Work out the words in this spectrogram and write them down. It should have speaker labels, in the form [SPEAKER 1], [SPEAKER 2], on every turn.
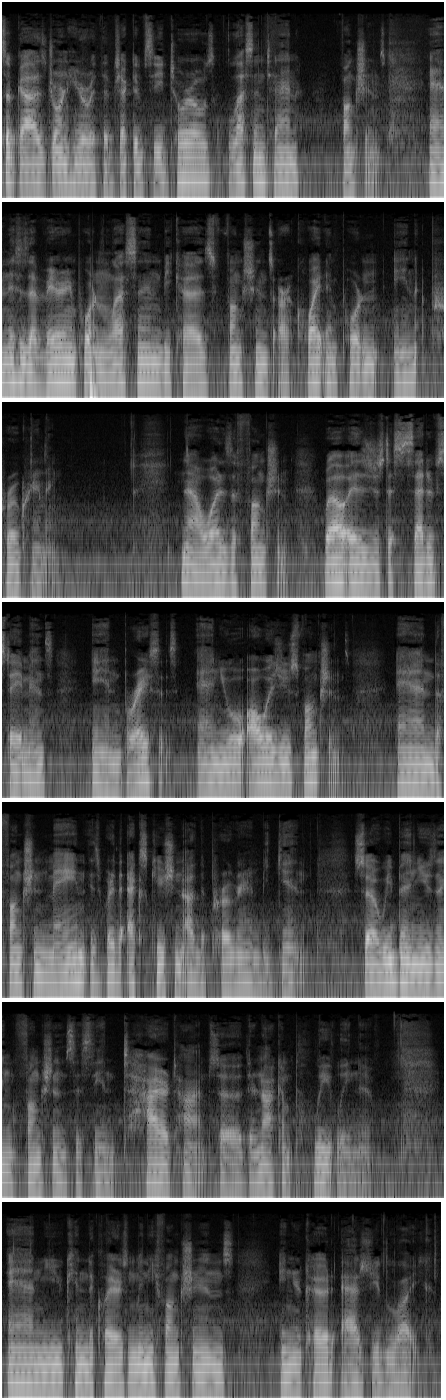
[SPEAKER 1] What's up guys, Jordan here with Objective-C Tutorials, Lesson 10, Functions. And this is a very important lesson because functions are quite important in programming. Now, what is a function? Well, it is just a set of statements in braces, and you will always use functions. And the function main is where the execution of the program begins. So we've been using functions this the entire time, so they're not completely new. And you can declare as many functions in your code as you'd like.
